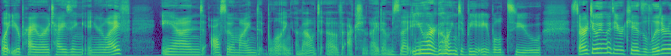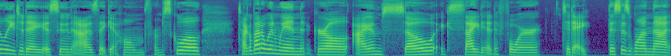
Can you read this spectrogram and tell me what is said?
what you're prioritizing in your life and also a mind blowing amount of action items that you are going to be able to start doing with your kids literally today as soon as they get home from school. Talk about a win win, girl. I am so excited for today. This is one that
